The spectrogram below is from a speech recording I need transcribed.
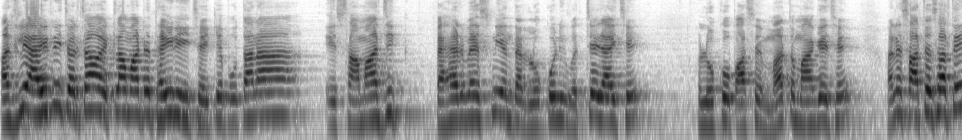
અંજલિ આહિરની ચર્ચાઓ એટલા માટે થઈ રહી છે કે પોતાના એ સામાજિક પહેરવેશની અંદર લોકોની વચ્ચે જાય છે, લોકો પાસે મત માગે છે અને સાથે સાથે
